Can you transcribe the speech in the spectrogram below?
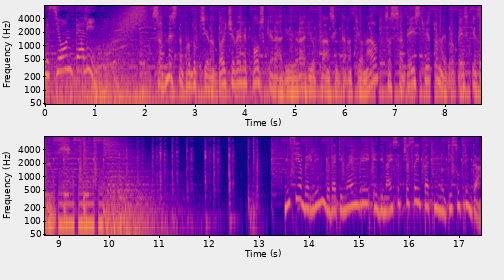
Мисион Берлин. Съвместна продукция на Deutsche Welle, Полския радио и Радио Франс Интернационал с съдействието на Европейския съюз. Мисия Берлин, 9 ноември, 11 часа и 5 минути сутринта.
